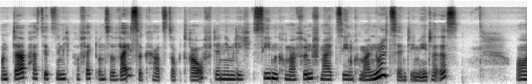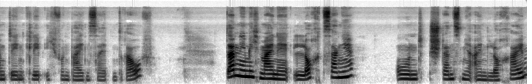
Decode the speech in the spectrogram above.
Und da passt jetzt nämlich perfekt unser weißer Cardstock drauf, der nämlich 7,5 mal 10,0 cm ist. Und den klebe ich von beiden Seiten drauf. Dann nehme ich meine Lochzange und stanz mir ein Loch rein.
